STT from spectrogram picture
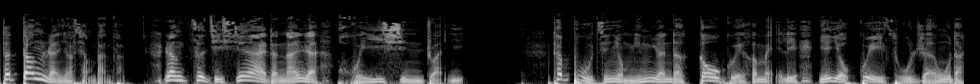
她当然要想办法让自己心爱的男人回心转意。他不仅有名媛的高贵和美丽，也有贵族人物的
